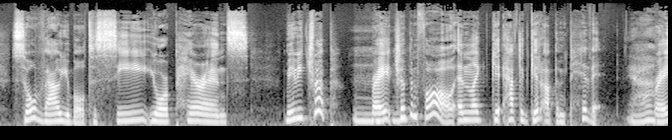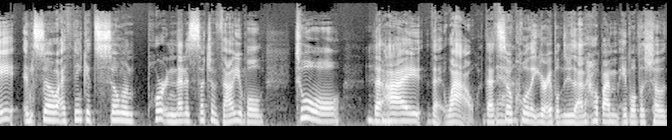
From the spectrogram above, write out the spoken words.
so valuable to see your parents maybe trip, right? Mm-hmm. Trip and fall and like get have to get up and pivot, Yeah. right? And so I think it's so important that is such a valuable tool that I that wow, that's so Mm-hmm. Cool that you're able to do that. And I hope I'm able to show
